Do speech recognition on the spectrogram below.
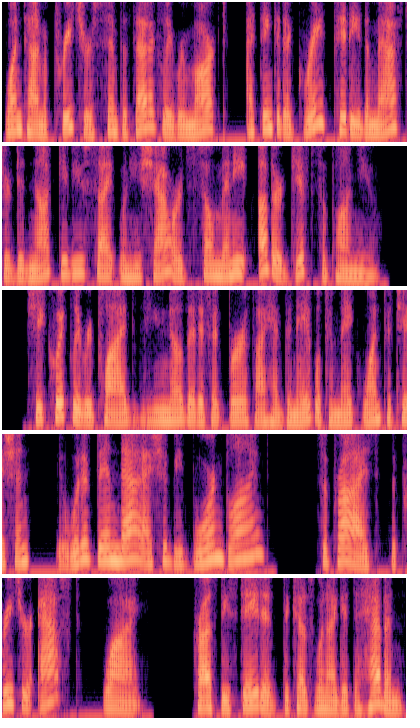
One time a preacher sympathetically remarked, I think it a great pity the Master did not give you sight when he showered so many other gifts upon you. She quickly replied, You know that if at birth I had been able to make one petition, it would have been that I should be born blind? Surprised, the preacher asked, Why? Crosby stated, Because when I get to heaven,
